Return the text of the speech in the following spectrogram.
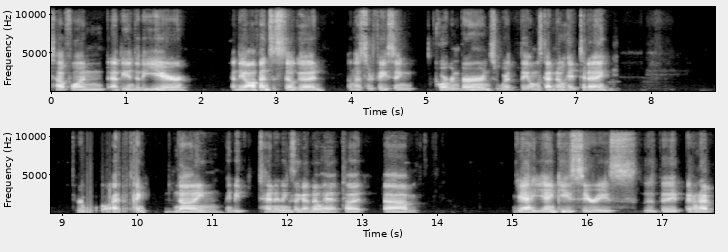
tough one at the end of the year, and the offense is still good unless they're facing Corbin Burnes, where they almost got no hit today. Through I think nine, maybe ten innings, they got no hit. But um, yeah, Yankees series, they, they don't have.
